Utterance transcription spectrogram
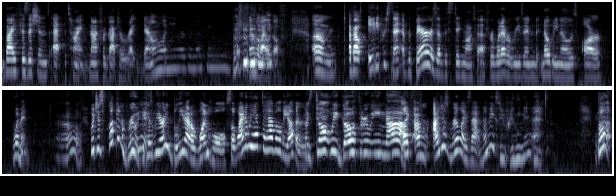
by physicians at the time. Now, I forgot to write down when he was in that thing. That was a while ago. Um, about 80% of the bearers of the stigmata, for whatever reason that nobody knows, are women. Oh. Which is fucking rude Yeah. because we already bleed out of one hole, so why do we have to have all the others? Like, don't we go through enough? Like I'm I just realized that and that makes me really mad. Fuck.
